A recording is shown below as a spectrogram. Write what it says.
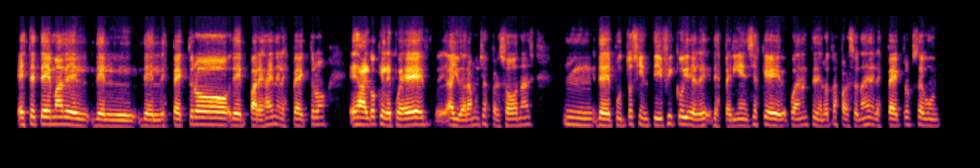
este tema del, del, del, espectro, de pareja en el espectro, es algo que le puede eh, ayudar a muchas personas mm, desde el punto científico y de, de, experiencias que puedan tener otras personas en el espectro según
